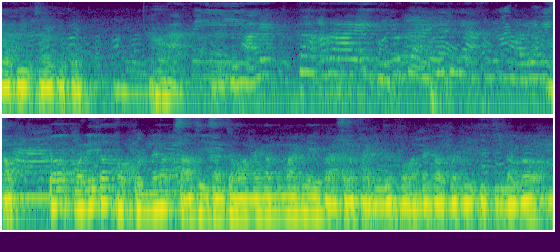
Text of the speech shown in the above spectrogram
ครับพี่ใช่ครับผมครับค่ะสุดท้ายฝากอะไรถึงแฟนๆที่ที่อยากสักน้อยได้ไหมครับคะก็วันนี้ต้องขอบคุณนะครับสามสี่สัญจรนะครับมากๆที่ให้ฝากสำหรับถ่ายดิจิทัลนะครับวันนี้จริงๆเราก็มา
